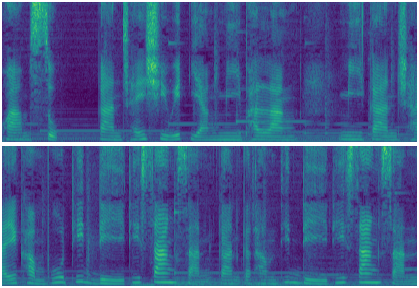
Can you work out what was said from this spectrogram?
ความสุข การใช้ชีวิตอย่างมีพลัง มีการใช้คำพูดที่ดีที่สร้างสรรค์ การกระทำที่ดีที่สร้างสรรค์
